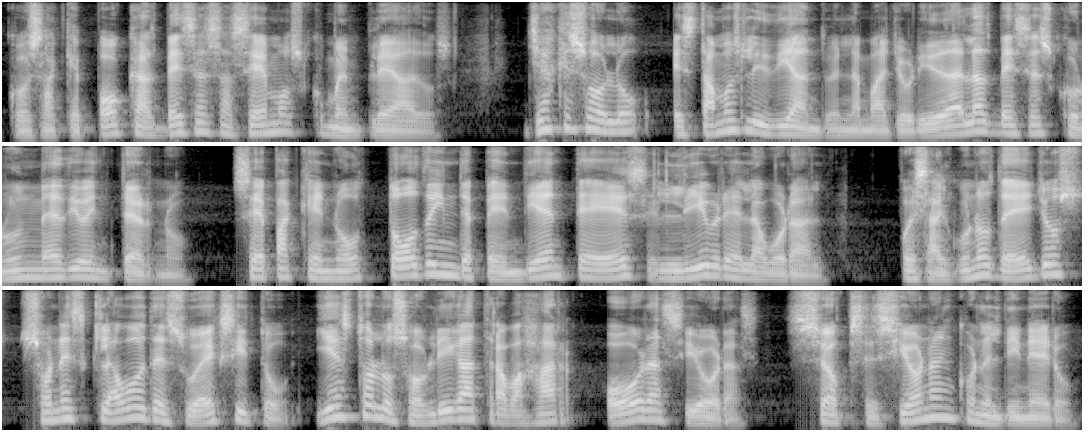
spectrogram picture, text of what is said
cosa que pocas veces hacemos como empleados, ya que solo estamos lidiando en la mayoría de las veces con un medio interno. Sepa que no todo independiente es libre laboral, pues algunos de ellos son esclavos de su éxito y esto los obliga a trabajar horas y horas. Se obsesionan con el dinero,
